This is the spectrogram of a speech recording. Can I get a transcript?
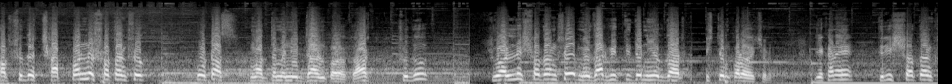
সব শুধু ছাপ্পান্ন শতাংশ কোটাস মাধ্যমে নির্ধারণ করা হতো। আর শুধু চুয়াল্লিশ শতাংশ মেধার ভিত্তিতে নিয়োগ দেওয়ার সিস্টেম করা হয়েছিল। যেখানে তিরিশ শতাংশ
